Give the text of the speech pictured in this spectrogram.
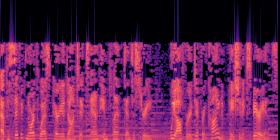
At Pacific Northwest Periodontics and Implant Dentistry, we offer a different kind of patient experience,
